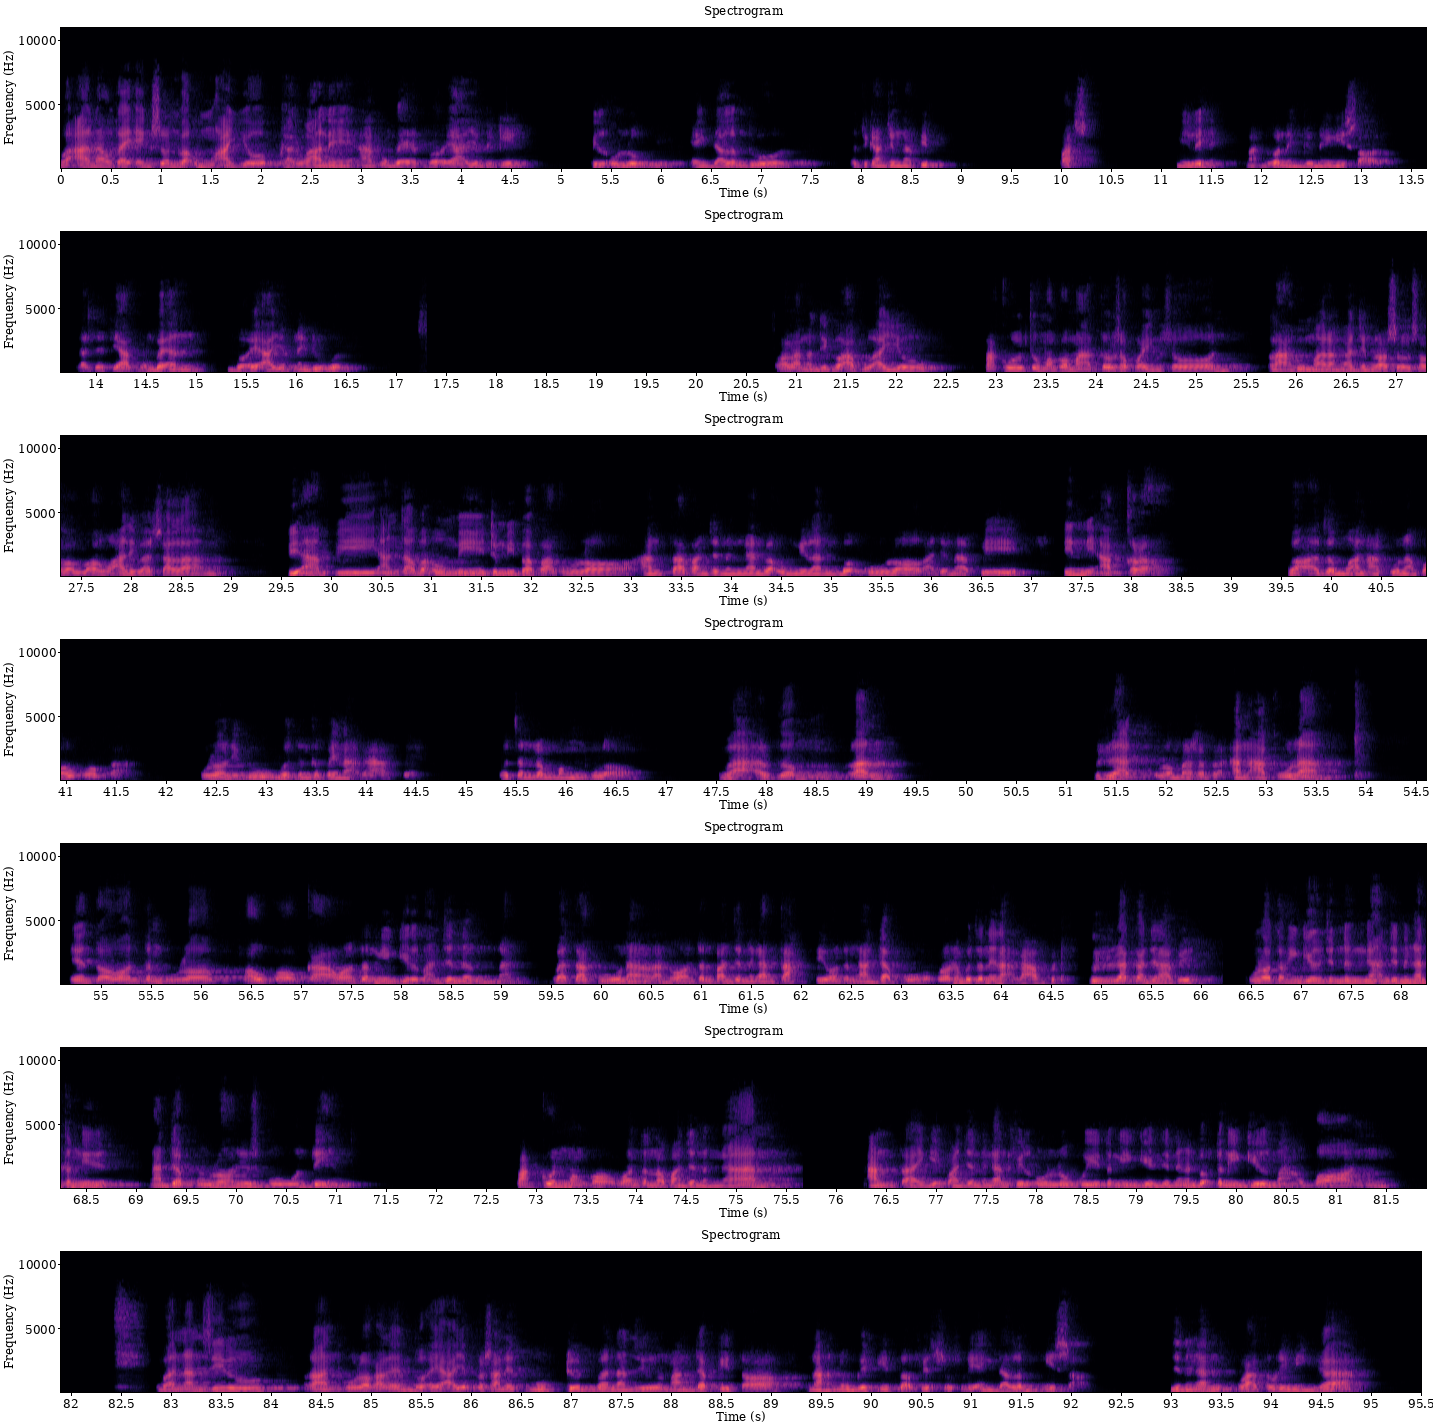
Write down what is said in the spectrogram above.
wa ana utai ingsun wa um ayub garwane aku mbek mbok ayub iki fil ulum ing dalem dhuwur. Jadi kanjeng Nabi pas milih manggon ning ngene ngisor. Lah jadi aku mbek mbok ayub ning dhuwur. Kala ngendika Abu Ayyub, Fakultu mongko matur sapa ingsun lahu marang Kanjeng Rasul sallallahu alaihi wasallam. Bi abi anta wa ummi demi bapak kula, anta panjenengan wa ummi lan mbok kula Kanjeng Nabi. Ini akra. Wa azamu an aku fauqaka. Kula niku mboten kepenak kabeh. Mboten remeng kula. Wa azam lan berat kula merasa berat. An akuna yen to wonten kula paukoka wonten nginggil panjenengan. Batakuna lan wonten panjenengan tahti wonten ngadap kula mboten enak kabeh. Berat kanjeng Nabi. Kula teng inggil jenengan jenengan teng ngadap kula niku sepundi Pakun mongko wonten panjenengan anta inggih panjenengan fil uluwi tenginggil jenengan mbok tenginggil mawon. Wanan zilu lan kula kalih mboke ayub kersane mudun wanan zilu mandap kita nah nunggih kita fisufli ing dalem ngisa jenengan kuaturi minggah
